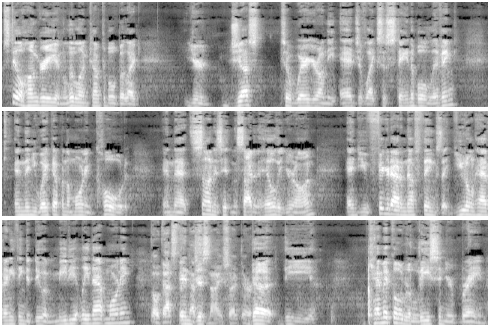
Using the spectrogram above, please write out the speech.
still hungry and a little uncomfortable, but like you're just to where you're on the edge of like sustainable living and then you wake up in the morning cold and that sun is hitting the side of the hill that you're on and you've figured out enough things that you don't have anything to do immediately that morning Oh, that's the, And that's just nice right there. the the chemical release in your brain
